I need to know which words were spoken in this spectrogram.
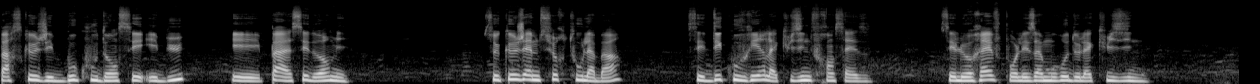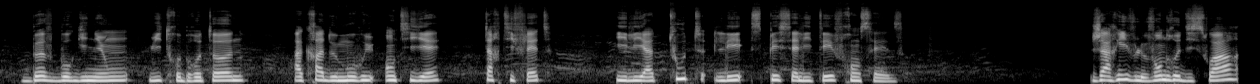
parce que j'ai beaucoup dansé et bu et pas assez dormi. Ce que j'aime surtout là-bas, c'est découvrir la cuisine française. C'est le rêve pour les amoureux de la cuisine. Bœuf bourguignon, huîtres bretonnes, acras de morue antillais, tartiflette, il y a toutes les spécialités françaises. J'arrive le vendredi soir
